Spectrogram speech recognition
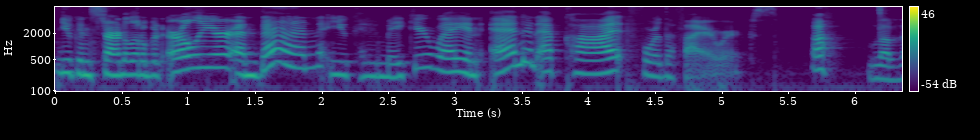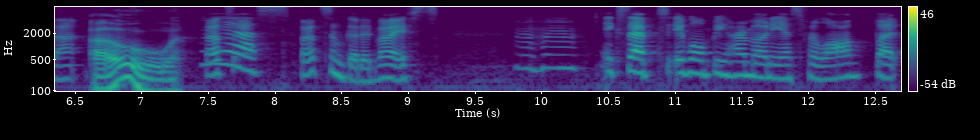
you can start a little bit earlier and then you can make your way and end in Epcot for the fireworks. Ah, love that. Oh, That's yes. That's some good advice. hmm Except it won't be harmonious for long, but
